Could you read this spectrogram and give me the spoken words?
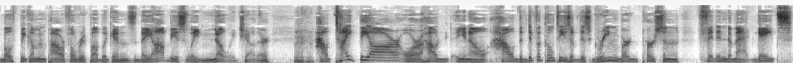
both becoming powerful Republicans. They obviously know each other. Mm-hmm. How tight they are, or how, you know, how the difficulties of this Greenberg person fit into Matt Gaetz.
